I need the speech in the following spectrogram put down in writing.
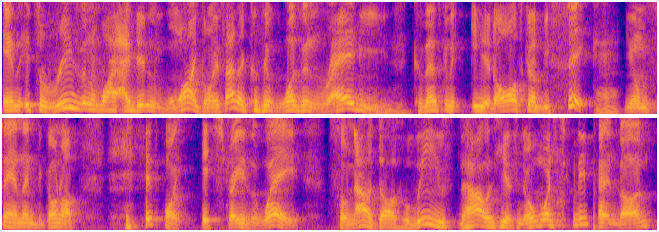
And it's a reason why I didn't want going inside there because it wasn't ready. Mm-hmm. Because that's gonna eat it all. It's gonna be sick. Mm-hmm. You know what I'm saying? Then going off his point, it strays away. So now a dog who leaves, now he has no one to depend on,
